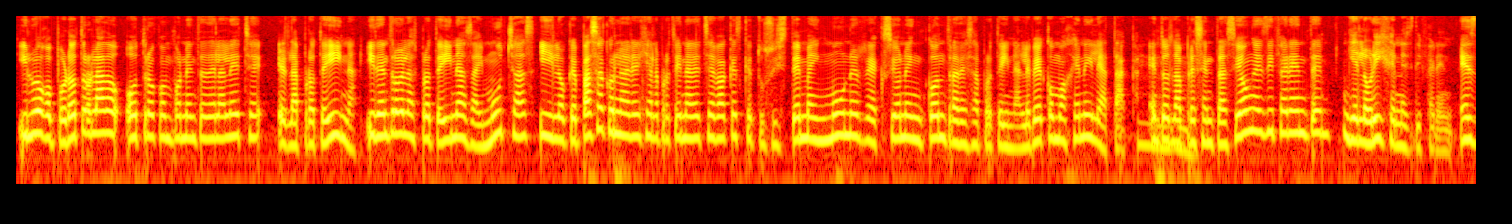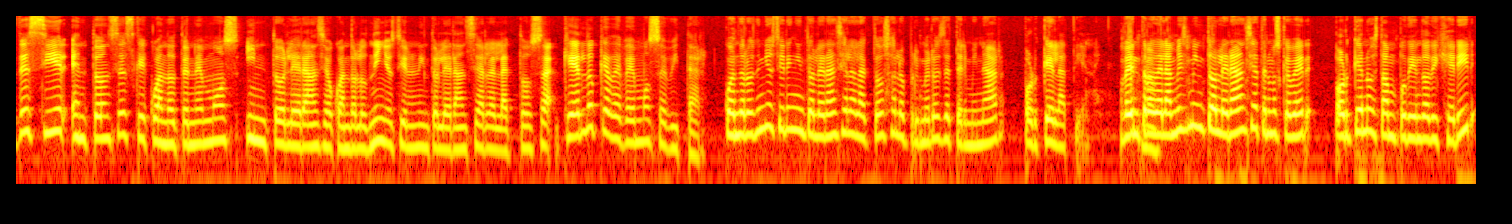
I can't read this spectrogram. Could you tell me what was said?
Y luego, por otro lado, otro componente de la leche es la proteína. Y dentro de las proteínas hay muchas. Y lo que pasa con la alergia a la proteína de leche de vaca es que tu sistema inmune reacciona en contra de esa proteína, le ve como ajena y le ataca. Entonces la mm. presentación es diferente y el origen es diferente. Es decir, entonces que cuando tenemos intolerancia o cuando los niños tienen intolerancia a la lactosa, ¿qué es lo que debemos evitar? Cuando los niños tienen intolerancia a la lactosa, lo primero es determinar por qué la tienen. Dentro de la misma intolerancia tenemos que ver por qué no están pudiendo digerir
